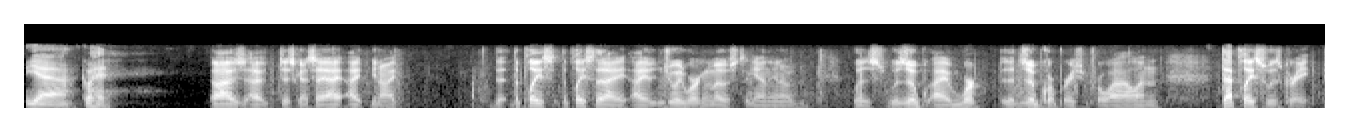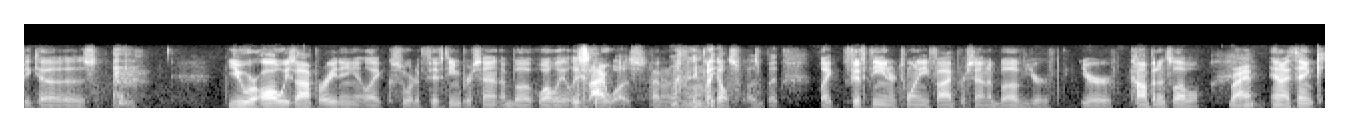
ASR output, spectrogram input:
yeah. Go ahead. Oh, I was, I was just gonna say, I, I you know, I, the, the place, the place that I, I enjoyed working the most, again, you know, was was Zope. I worked at Zope Corporation for a while, and that place was great because you were always operating at like sort of 15% above. Well, at least I was. I don't know if Mhm. anybody else was, but like 15 or 25% above your your competence level Right. and I think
